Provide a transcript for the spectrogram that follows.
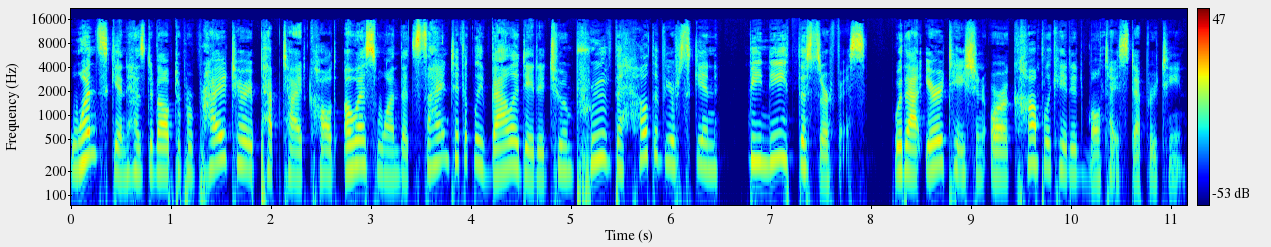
OneSkin has developed a proprietary peptide called OS1 that's scientifically validated to improve the health of your skin beneath the surface without irritation or a complicated multi step routine.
